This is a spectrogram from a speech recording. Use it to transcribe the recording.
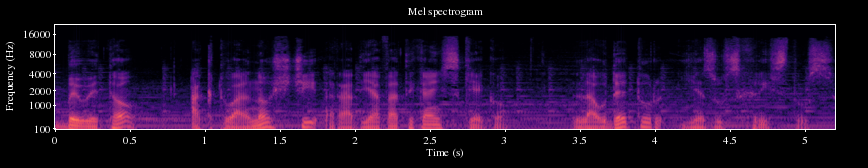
Były to aktualności Radia Watykańskiego. Laudetur Jezus Chrystus.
